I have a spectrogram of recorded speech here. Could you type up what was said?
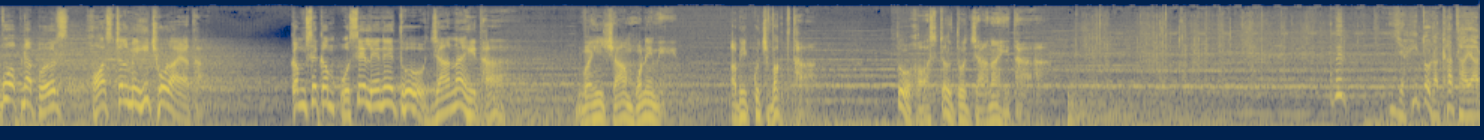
वो अपना पर्स हॉस्टल में ही छोड़ आया था। कम से कम उसे लेने तो जाना ही था। वहीं शाम होने में अभी कुछ वक्त था तो हॉस्टल तो जाना ही था। अबे यही तो रखा था यार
